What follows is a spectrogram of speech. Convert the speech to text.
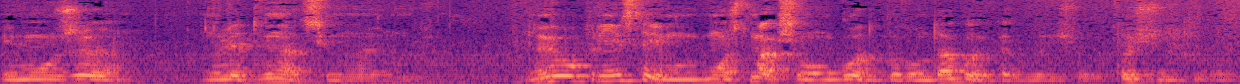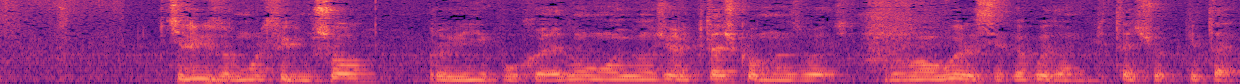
Ему уже, ну, лет 12 ему, наверное. Ну, его принесли, ему, может, максимум год был. Он такой, как бы, еще точненький был. По телевизору мультфильм шел про Винни-Пуха. Я думал, его вначале пятачком назвать. Думал, он вырастет, какой там пятачок, пятак.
